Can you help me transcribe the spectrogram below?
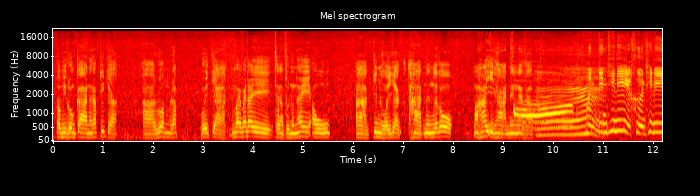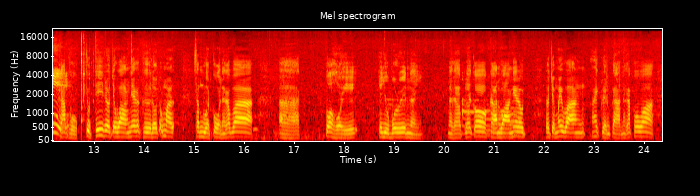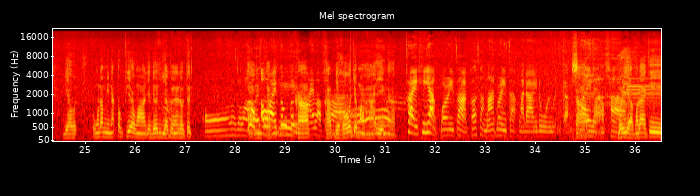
เรามีโครงการนะครับที่จะอ่าร่วมรับ บริจาคไม่ไม่ได้สนับสนุนให้เอาอ่ากินหอยจากหาดหนึ่งแล้วก็มาให้อีกหาดหนึ่งนะครับ เหมือนกินที่นี่คืนที่นี่ ครับผมจุดที่เราจะวางเนี่ยก็คือเราต้องมาสำรวจก่อนนะครับว่าอ่าตัวหอยจะอยู่บริเวณไหนนะครับ แล้วก็การวางเนี่ยเราเราจะไม่วางให้เกลื่อนกลาดนะครับ เพราะว่าเดี๋ยวตรงนั้นมีนักท่องเที่ยวมาจะเดินเหยียบเลยนะเราจะ อ๋อ เราจะวางเอาเอาไว้ตรงต้นครับ ไม้เหรอคะครับ เดี๋ยวเขาก็จะมาหาเองนะครับ ใครที่อยากบริจาคก็สามารถบริจาคมาได้โดยเหมือนกันครับ ใช่แล้วค่ะ บริจาคมาได้ที่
